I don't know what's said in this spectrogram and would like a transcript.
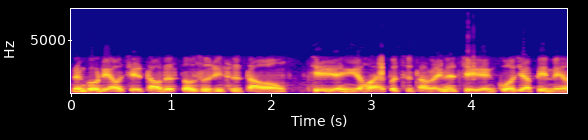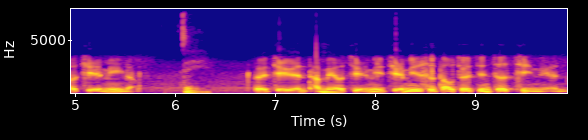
能够了解到的，都是一直到解元以后还不知道了，因为解元国家并没有解密嘛。对，对，解元他没有解密，解密是到最近这几年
